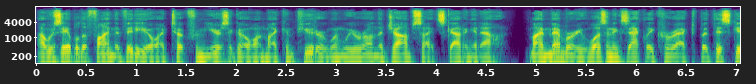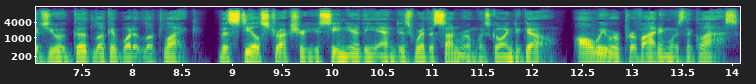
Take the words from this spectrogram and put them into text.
I was able to find the video I took from years ago on my computer when we were on the job site scouting it out. My memory wasn't exactly correct, but this gives you a good look at what it looked like. The steel structure you see near the end is where the sunroom was going to go. All we were providing was the glass.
